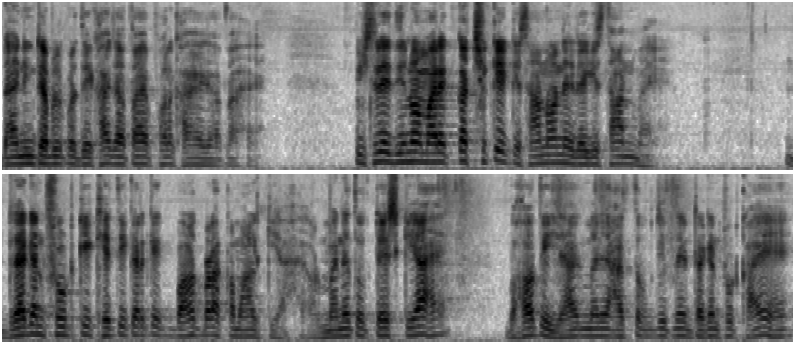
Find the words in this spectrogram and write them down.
डाइनिंग टेबल पर देखा जाता है, फल खाया जाता है। पिछले दिनों हमारे कच्छ के किसानों ने रेगिस्तान में ड्रैगन फ्रूट की खेती करके एक बहुत बड़ा कमाल किया है। और मैंने तो टेस्ट किया है, बहुत ही शायद मैंने आज तक तो जितने ड्रैगन फ्रूट खाए हैं,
